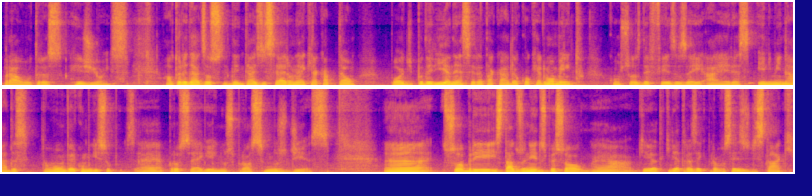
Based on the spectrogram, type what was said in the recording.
para outras regiões. Autoridades ocidentais disseram né, que a capital pode, poderia né, ser atacada a qualquer momento com suas defesas aí aéreas eliminadas. Então vamos ver como isso é, prossegue aí nos próximos dias. Uh, sobre Estados Unidos, pessoal, uh, queria, queria trazer aqui para vocês de destaque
